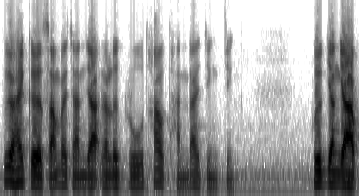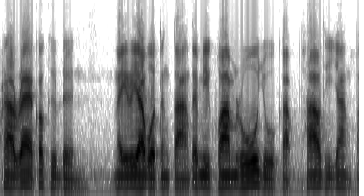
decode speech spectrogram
เพื่อให้เกิดสัมปชัญญะระลึกรู้เท่าทันได้จริง ๆ ฝึกอย่างหยาบคราวแรกก็คือเดิน ในรียบทต่าง ๆ แต่มีความรู้อยู่กับเท้าที่ย่างไป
